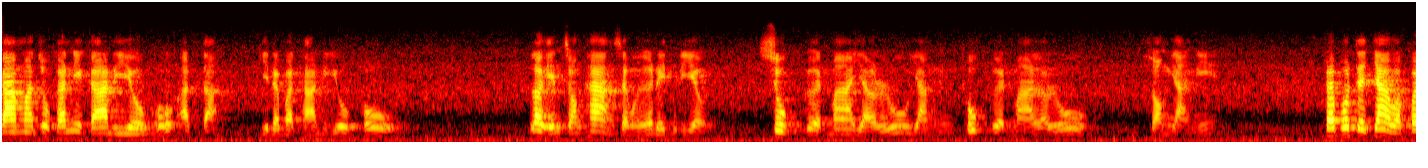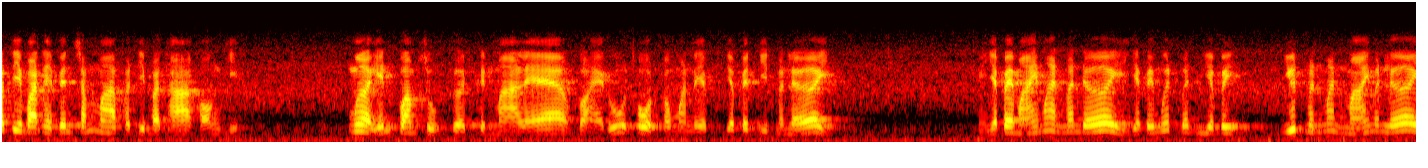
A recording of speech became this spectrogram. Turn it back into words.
การมาสุขันิการิโยโคอัตตะกิรปฐานิโยโค เราเห็นสองข้างเสมอเลยทีเดียว สุขเกิดมาอย่ารู้อย่างหนึ่งทุกเกิดมาเรารู้สองอย่างนี้ พระพุทธเจ้าว่าปฏิบัติให้เป็นสัมมาปฏิปทาของจิต เมื่อเห็นความสุขเกิดขึ้นมาแล้ว ก็ให้รู้โทษของมันเลยอย่าไปติดมันเลย อย่าไปหมายมั่นมันเลย อย่าไปมืดมันอย่าไปยึดมันมั่นหมายมันเลย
